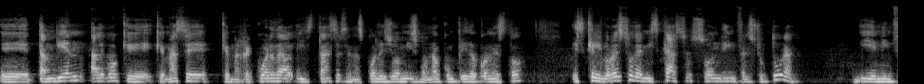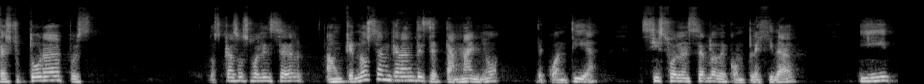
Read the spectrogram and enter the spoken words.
Eh, también algo que, que me hace, que me recuerda instancias en las cuales yo mismo no he cumplido con esto, es que el grueso de mis casos son de infraestructura. Y en infraestructura, pues los casos suelen ser, aunque no sean grandes de tamaño, de cuantía, sí suelen serlo de complejidad y,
